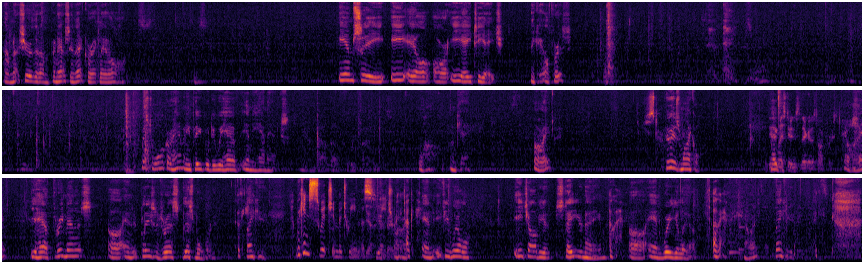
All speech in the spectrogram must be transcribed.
I'm not sure that I'm pronouncing that correctly at all. M C E L R E A T H. McElreath. Mr. Walker, how many people do we have in the annex? About uh, 45. Wow, okay. All right. Who is Michael? These are my students, and they're going to talk first. All right. You have three minutes, uh, and please address this board. Okay. Thank you. We can switch in between the Yeah. speech, All right? right. Okay. And if you will, each of you state your name Okay. uh, and where you live. Okay. All right? Thank you.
